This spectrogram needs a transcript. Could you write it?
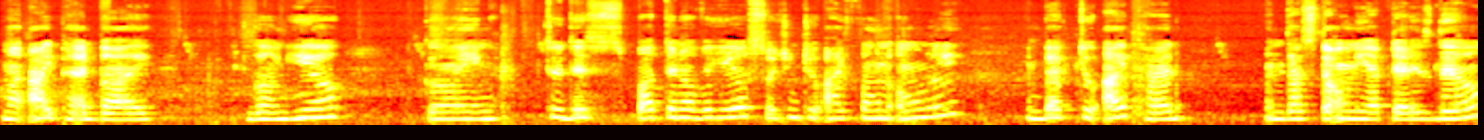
my iPad by going here going to this button over here switching to iPhone only and back to iPad and that's the only app that is there.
